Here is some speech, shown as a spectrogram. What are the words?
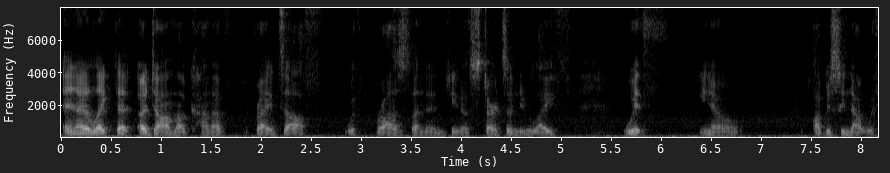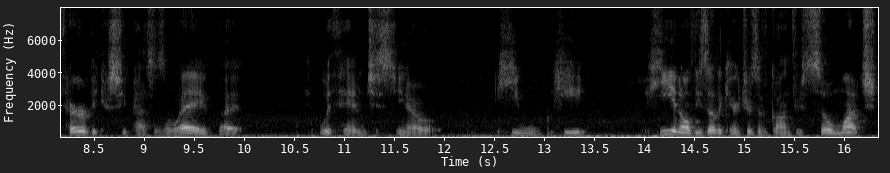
and I like that Adama kind of rides off with Roslin and you know starts a new life with you know obviously not with her because she passes away, but with him just you know he he he and all these other characters have gone through so much.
